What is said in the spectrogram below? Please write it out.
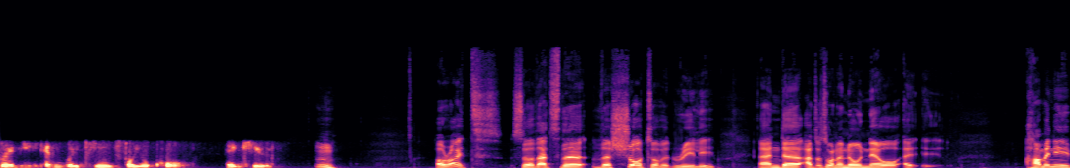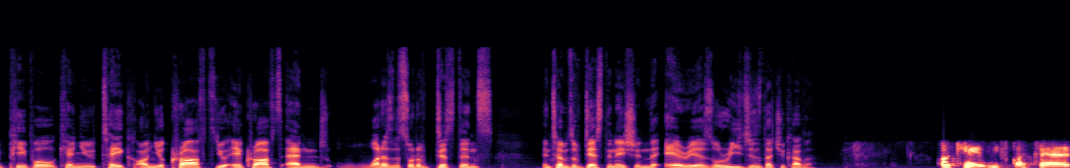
ready and waiting for your call. Thank you. All right. So that's the the short of it, really. And uh, I just want to know, Neo, uh, how many people can you take on your craft, your aircraft, and what is the sort of distance in terms of destination, the areas or regions that you cover? Okay, we've got a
